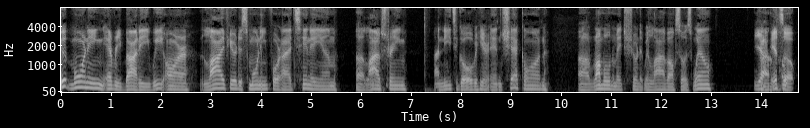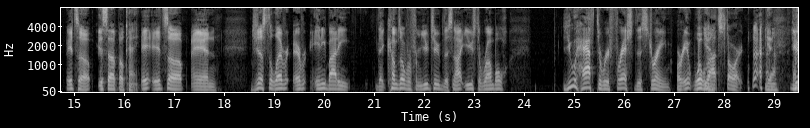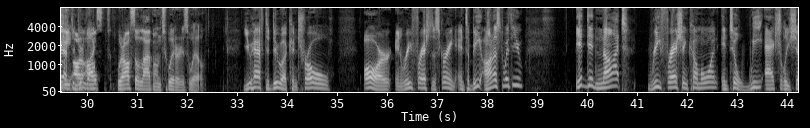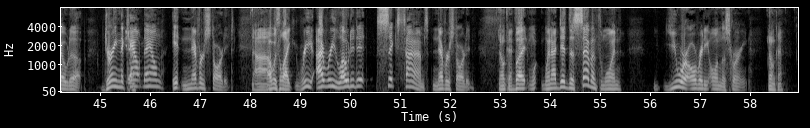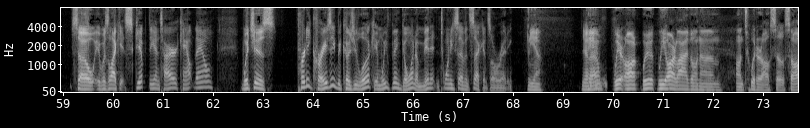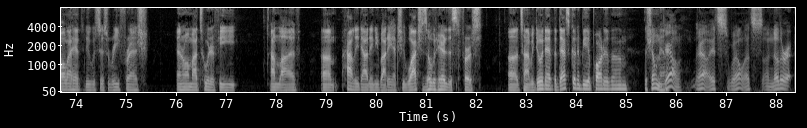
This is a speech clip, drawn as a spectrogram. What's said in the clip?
Good morning, everybody. We are live here this morning for our 10 a.m. Uh, live stream. I need to go over here and check on uh, Rumble to make sure that we're live also as well. Yeah, um, it's oh, up. It's up. It's up. Okay. It, it's up. And just to let ever, anybody that comes over from YouTube that's not used to Rumble, you have to refresh the stream or it will yeah. not start. yeah. you have we to do like, also, we're also live on Twitter as well. You have to do a control R and refresh the screen. And to be honest with you, it did not refresh and come on until we actually showed up. During the yeah. countdown, it never started. Uh, I was like, re I reloaded it six times, never started. Okay. But w- when I did the seventh one, you were already on the screen. Okay. So it was like it skipped the entire countdown, which is pretty crazy because you look and we've been going a minute and 27 seconds already. Yeah. You know, and we're all, we're, we are live on, um, on Twitter also. So all I had to do was just refresh and on my Twitter feed, I'm live. Um, highly doubt anybody actually watches over here this first uh, time we're doing that, but that's going to be a part of um, the show now. Yeah, yeah. It's well, that's another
